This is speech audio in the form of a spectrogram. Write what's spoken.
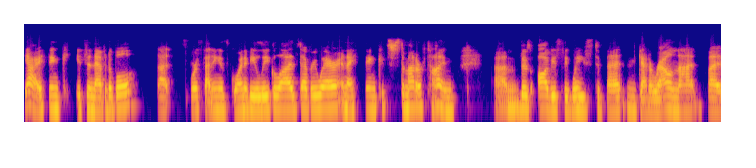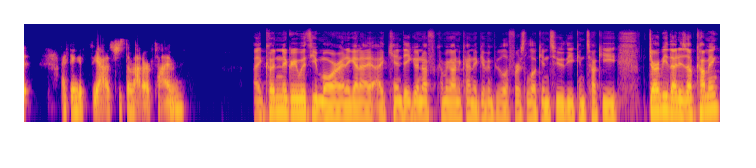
yeah i think it's inevitable that sports betting is going to be legalized everywhere and i think it's just a matter of time um, there's obviously ways to bet and get around that but i think it's yeah it's just a matter of time I couldn't agree with you more. And again, I, I can't thank you enough for coming on and kind of giving people a first look into the Kentucky Derby that is upcoming.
